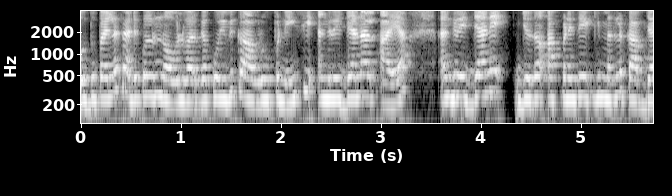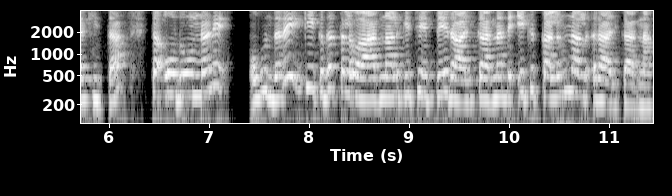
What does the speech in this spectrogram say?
ਉਦੋਂ ਪਹਿਲਾਂ ਸਾਡੇ ਕੋਲ ਨੋਵਲ ਵਰਗਾ ਕੋਈ ਵੀ ਕਾਵ ਰੂਪ ਨਹੀਂ ਸੀ, ਅੰਗਰੇਜ਼ਾਂ ਨਾਲ ਆਇਆ। ਅੰਗਰੇਜ਼ਾਂ ਨੇ ਜਦੋਂ ਆਪਣੇ ਤੇ ਕੀ ਮਤਲਬ ਕਬਜ਼ਾ ਕੀਤਾ, ਤਾਂ ਉਦੋਂ ਉਹਨਾਂ ਨੇ ਉਹ ਹੁੰਦਾ ਨਾ ਇੱਕ ਇੱਕ ਦਾ ਤਲਵਾਰ ਨਾਲ ਕਿਸੇ ਤੇ ਰਾਜ ਕਰਨਾ ਤੇ ਇੱਕ ਕਲਮ ਨਾਲ ਰਾਜ ਕਰਨਾ।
